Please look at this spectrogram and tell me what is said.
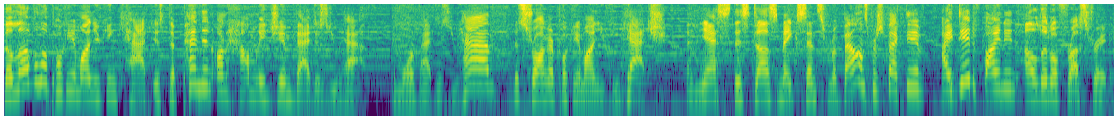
The level of Pokemon you can catch is dependent on how many gym badges you have. The more badges you have, the stronger Pokemon you can catch. And yes, this does make sense from a balance perspective, I did find it a little frustrating.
